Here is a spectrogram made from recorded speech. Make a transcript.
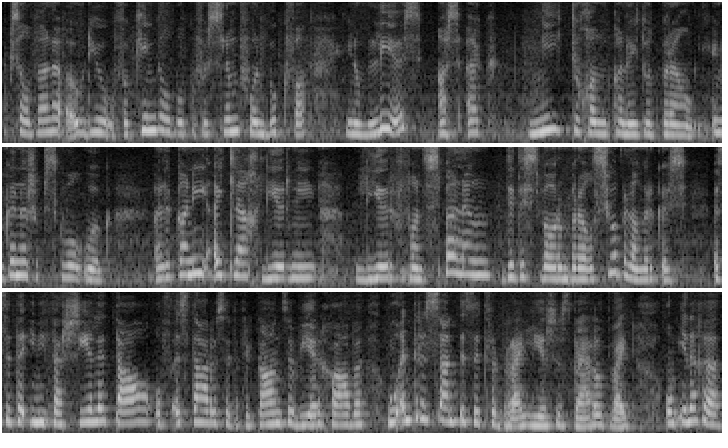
Ek sal wel 'n audio of 'n Kindle boek of 'n slimfoon boek vat en hom lees as ek nie toegang kan hê tot braille nie. En kinders op skool ook. Hulle kan nie uitleg leer nie leer van spelling. Dit is waarom braille so belangrik is. Is dit 'n universele taal of is daar 'n Suid-Afrikaanse weergawe? Hoe interessant is dit vir breileerders wêreldwyd om enige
